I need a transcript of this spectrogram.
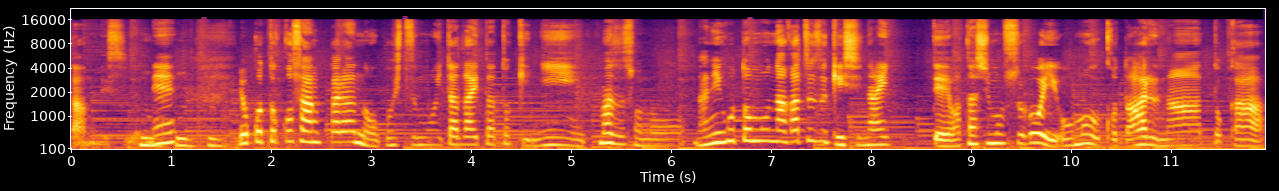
たんですよね。横床さんからのご質問いただいた時にまずその何事も長続きしないって私もすごい思うことあるなとか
